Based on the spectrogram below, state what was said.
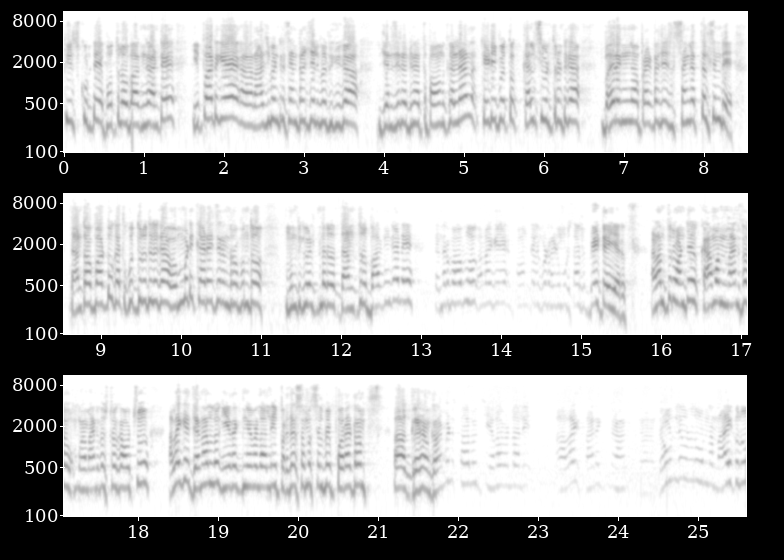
తీసుకుంటే పొత్తులో భాగంగా అంటే ఇప్పటికే రాజమండ్రి సెంట్రల్ జైలు మీదుగా జనసేన అధినేత పవన్ కళ్యాణ్ టీడీపీతో కలిసి వెళ్తున్నట్టుగా బహిరంగంగా ప్రకటన చేసిన సంగతి తెలిసిందే. దాంతో పాటు గత కొద్ది రోజులుగా ఉమ్మడి కార్యాచరణ రూపంతో ముందుకు వెళ్తున్నారు. దాంతో భాగంగానే చంద్రబాబు అలాగే పవన్ కళ్యాణ్ కూడా రెండు మూడు సార్లు భేటీ అయ్యారు. అనంతరం అంటే కామన్ మేనిఫెస్టో కావచ్చు అలాగే జనాల్లోకి ఏ రకంగా వెళ్ళాలి ప్రజా సమస్యలపై పోరాటం గ్రామీణ స్థాయి నుంచి ఎలా వెళ్ళాలి అలాగే స్థానిక గ్రౌండ్ లెవెల్లో ఉన్న నాయకులు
